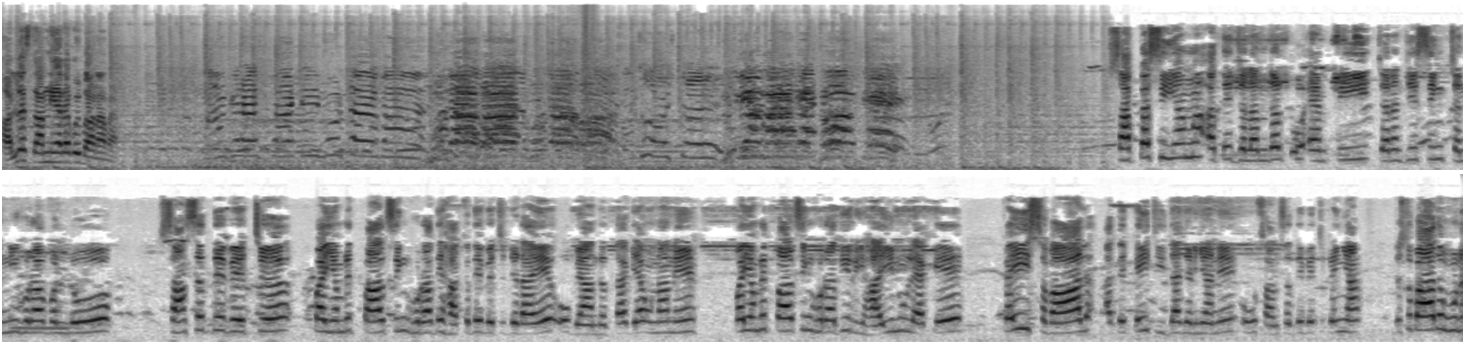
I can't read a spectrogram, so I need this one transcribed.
ਖਾਲਿਸਤਾਨੀਆਂ ਦਾ ਕੋਈ ਬਾਣਾ ਵਾ। ਕਾਂਗਰਸ ਪਾਰਟੀ ਮੁਰਦਾਬਾਦ। ਮੁਰਦਾਬਾਦ ਮੁਰਦਾਬਾਦ। ਸੋਚ ਤੇ ਸਾਬਕਾ ਸੀਐਮ ਅਤੇ ਜਲੰਧਰ ਤੋਂ ਐਮਪੀ ਚਰਨਜੀਤ ਸਿੰਘ ਚੰਨੀ ਹੋਰਾਂ ਵੱਲੋਂ ਸੰਸਦ ਦੇ ਵਿੱਚ ਭਾਈ ਅੰਮ੍ਰਿਤਪਾਲ ਸਿੰਘ ਹੋਰਾਂ ਦੇ ਹੱਕ ਦੇ ਵਿੱਚ ਜਿਹੜਾ ਹੈ ਉਹ ਬਿਆਨ ਦਿੱਤਾ ਗਿਆ। ਉਹਨਾਂ ਨੇ ਭਾਈ ਅੰਮ੍ਰਿਤਪਾਲ ਸਿੰਘ ਹੋਰਾਂ ਦੀ ਰਿਹਾਈ ਨੂੰ ਲੈ ਕੇ ਕਈ ਸਵਾਲ ਅਤੇ ਕਈ ਚੀਜ਼ਾਂ ਜਿਹੜੀਆਂ ਨੇ ਉਹ ਸੰਸਦ ਦੇ ਵਿੱਚ ਕਹੀਆਂ। ਜਿਸ ਤੋਂ ਬਾਅਦ ਹੁਣ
